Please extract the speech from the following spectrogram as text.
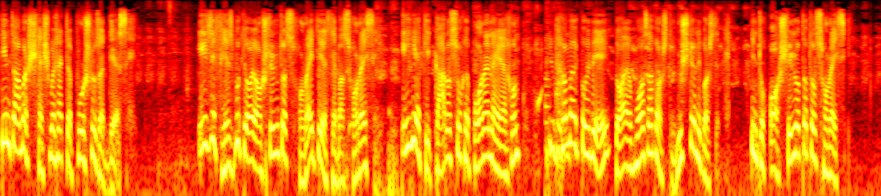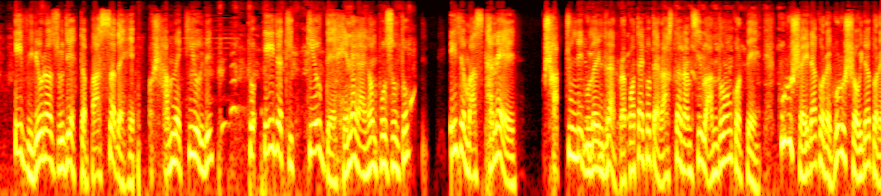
কিন্তু আমার শেষমেশ একটা প্রশ্ন জাগিয়ে আছে। এই যে ফেসবুকে ওই অশ্লীলতা ছড়াইতে আছে বা ছড়াইছে, এই নিয়ে কি কারও চোখে পড়ে নাই এখন? সময় করবে দয়া মজা করছে দুষ্টানি করছে, কিন্তু অশ্লীলতা তো ছড়াইছে। এই ভিডিওটা যদি একটা বাচ্চা দেখে সামনে কি হইবে? তো এইটা কি কেউ দেখে না এখন পর্যন্ত? এই যে মাঝখানে সাতচুন্নি গুলাইনরা কোথায় কোথায় রাস্তা নামছিল, আন্দোলন করতে। পুরুষরা এটা করে পুরুষরা ওইটা করে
